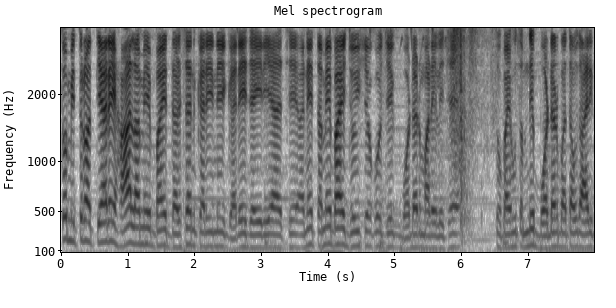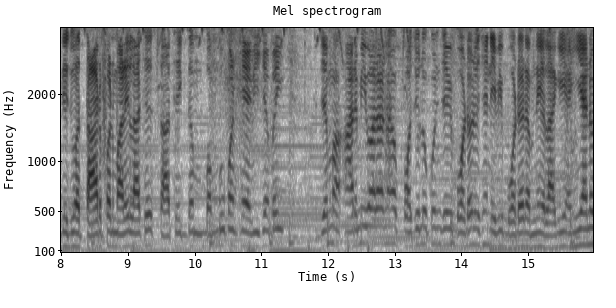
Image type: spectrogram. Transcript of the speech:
તો મિત્રો અત્યારે હાલ અમે ભાઈ દર્શન કરીને ઘરે જઈ રહ્યા છે અને તમે ભાઈ જોઈ શકો છો એક બોર્ડર મારેલી છે. તો ભાઈ, હું તમને બોર્ડર બતાવું તો આ રીતે જો આ તાર પણ મારેલા છે, સાથે એકદમ બંબુ પણ હેવી છે ભાઈ. જેમાં આર્મીવાળાના ફોજો લોકોની જેવી બોર્ડર છે ને એવી બોર્ડર અમને લાગી. અહીંયાનો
